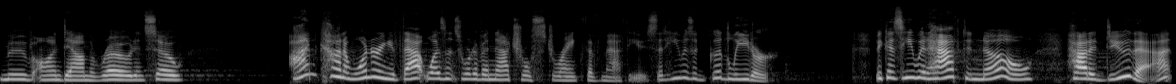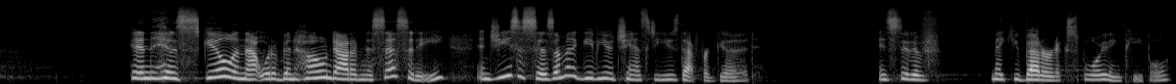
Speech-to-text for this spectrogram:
move on down the road. And so I'm kind of wondering if that wasn't sort of a natural strength of Matthew's, that he was a good leader. Because he would have to know how to do that and his skill in that would have been honed out of necessity. And Jesus says, I'm going to give you a chance to use that for good instead of make you better at exploiting people.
